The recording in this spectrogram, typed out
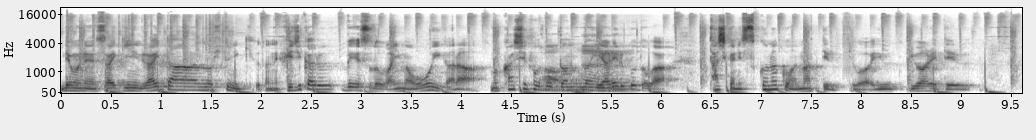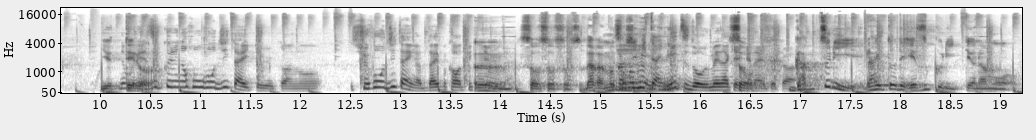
でもね最近ライターの人に聞くとねフィジカルベース度が今多いから昔ほどどんどんやれることが確かに少なくはなってるっては言う言われてる。言ってる。でも絵作りの方法自体というか、あの、手法自体がだいぶ変わってきてるうん、そうそうそうそう。だから昔みたいに密度を埋めなきゃいけないとか。そう。がっつりライトで絵作りっていうのはも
